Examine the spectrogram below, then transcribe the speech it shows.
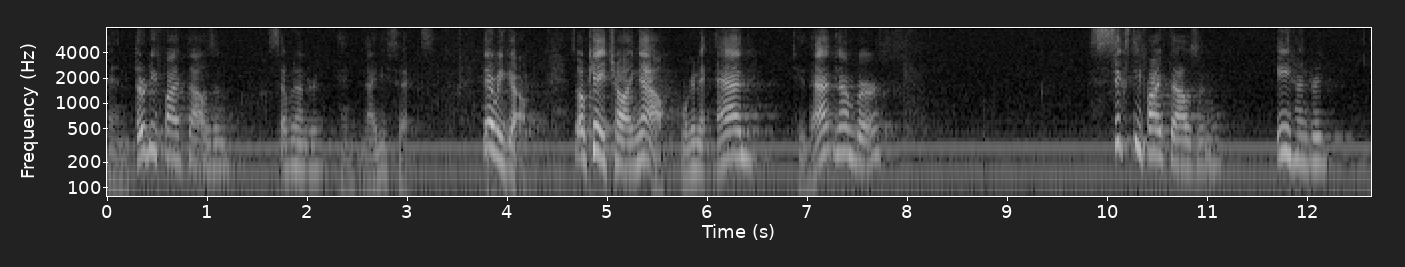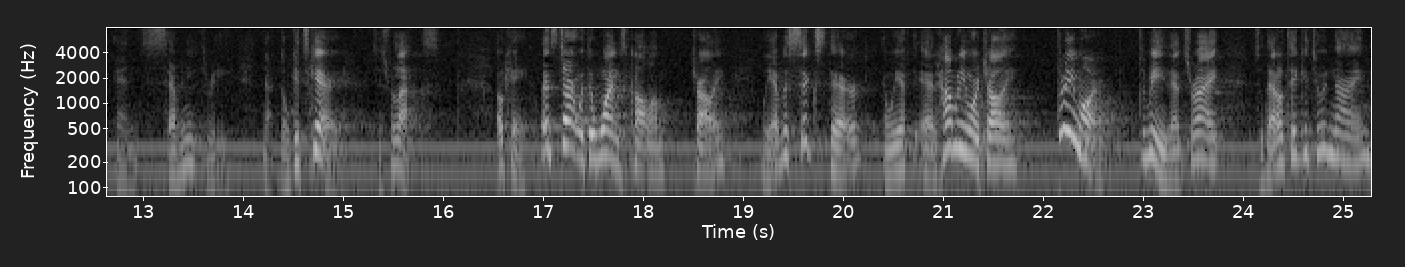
and thirty-five thousand seven hundred and ninety-six. There we go. So okay, Charlie. Now we're going to add to that number 65,873. Now, don't get scared. Just relax. Okay, let's start with the ones column, Charlie. We have a 6 there, and we have to add how many more, Charlie? Three more. Three, that's right. So that'll take you to a 9,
